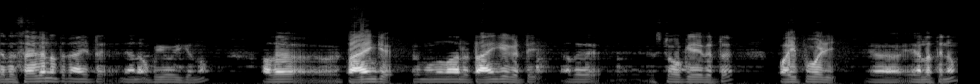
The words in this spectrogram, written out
ജലസേചനത്തിനായിട്ട് ഞാൻ ഉപയോഗിക്കുന്നു. അത് ടാങ്ക് ഒരു മൂന്ന് നാല് ടാങ്ക് കെട്ടി അത് സ്റ്റോക്ക് ചെയ്തിട്ട് പൈപ്പ് വഴി ഏലത്തിനും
